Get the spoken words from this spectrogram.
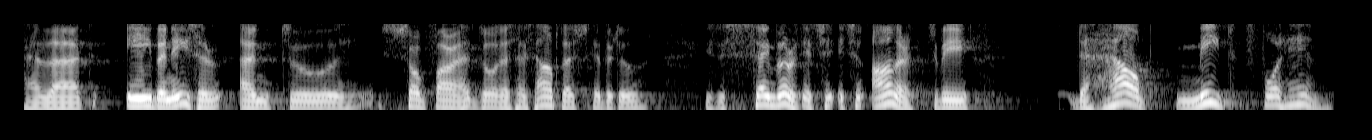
And that Ebenezer, and to so far the Lord has helped us hitherto, is the same word. It's, it's an honor to be the help meet for him.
